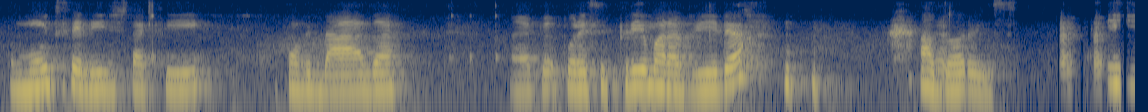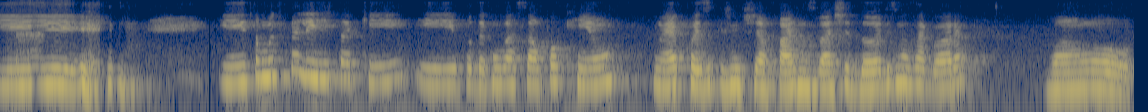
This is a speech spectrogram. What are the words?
estou muito feliz de estar aqui, convidada né, por esse trio maravilha. Adoro isso. E estou muito feliz de estar aqui e poder conversar um pouquinho, né, coisa que a gente já faz nos bastidores, mas agora vamos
